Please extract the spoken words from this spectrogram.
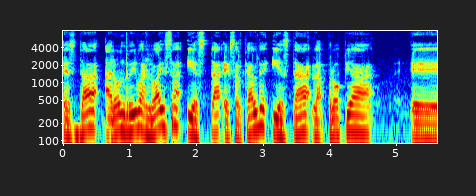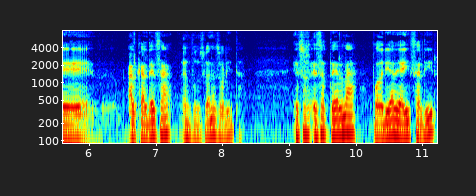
Está Aarón Rivas Loaiza y está exalcalde y está la propia eh, alcaldesa en funciones ahorita. Eso, esa terna podría de ahí salir.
